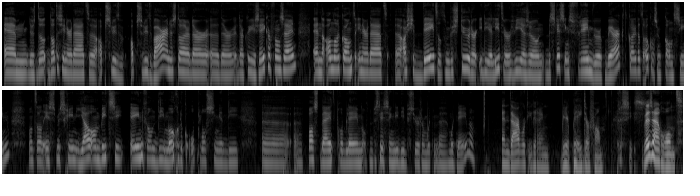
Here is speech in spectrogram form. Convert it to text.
Ehm, dus dat, dat is inderdaad eh, absoluut, absoluut waar. En dus daar, daar, daar, daar kun je zeker van zijn. En de andere kant inderdaad, als je weet dat een bestuurder idealiter via zo'n beslissingsframework werkt, kan je dat ook als een kans zien. Want dan is misschien jouw ambitie een van die mogelijke oplossingen die past bij het probleem of de beslissing die die bestuurder moet, eh, moet nemen. En daar wordt iedereen weer beter van. Precies. We zijn rond.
